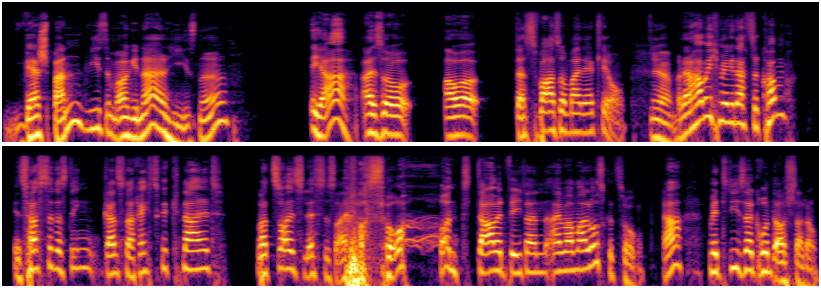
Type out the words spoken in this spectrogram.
Wäre spannend, wie es im Original hieß, ne? Ja, also, aber das war so meine Erklärung. Ja. Und dann habe ich mir gedacht, so komm, jetzt hast du das Ding ganz nach rechts geknallt, was soll's, lässt es einfach so. Und damit bin ich dann einfach mal losgezogen. Ja, mit dieser Grundausstattung.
